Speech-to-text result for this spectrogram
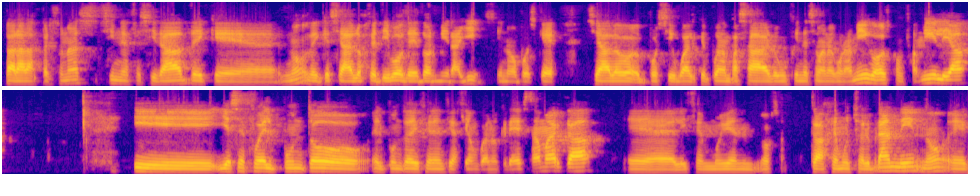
para las personas sin necesidad de que, ¿no? de que sea el objetivo de dormir allí, sino pues que sea lo, pues igual que puedan pasar un fin de semana con amigos, con familia. Y, y ese fue el punto, el punto de diferenciación. Cuando creé esta marca, eh, hice muy bien, o sea, trabajé mucho el branding, ¿no? Eh,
